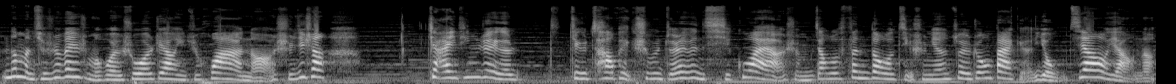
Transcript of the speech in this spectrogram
那么，其实为什么会说这样一句话呢？实际上，乍一听这个。这个 topic 是不是觉得有点奇怪啊？什么叫做奋斗了几十年，最终败给了有教养呢？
